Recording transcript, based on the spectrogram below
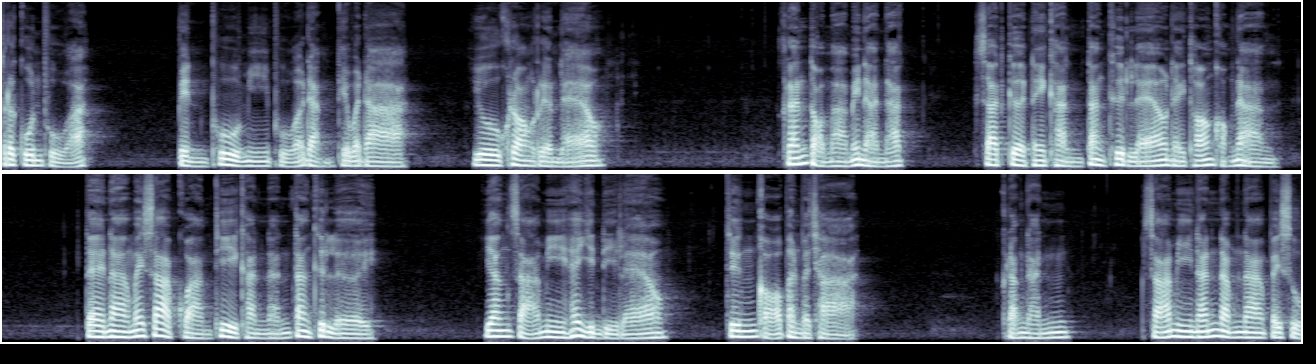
ตระกูลผัว เป็นผู้มีผัวดั่งเทวดา อยู่ครองเรือนแล้ว ครั้นต่อมาไม่นานนัก สัตว์เกิดในคันตั้งขึ้นแล้วในท้องของนาง แต่นางไม่ทราบความที่คันนั้นตั้งขึ้นเลย ยังสามีให้ยินดีแล้ว จึงขอบรรพชา ครั้งนั้น สามีนั้นนำนางไปสู่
